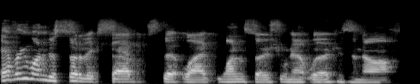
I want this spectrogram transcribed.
everyone just sort of accepts that like one social network is enough.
